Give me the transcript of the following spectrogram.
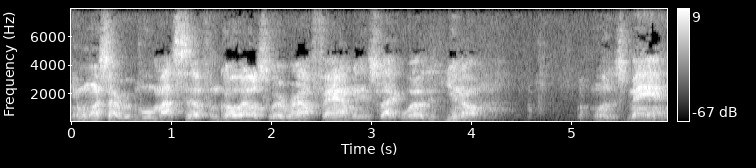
and once I remove myself and go elsewhere around family, it's like, well, you know, well, it's man.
